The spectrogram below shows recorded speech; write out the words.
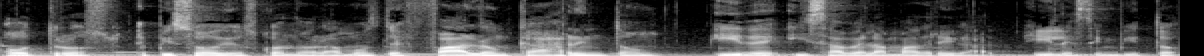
otros episodios cuando hablamos de Fallon Carrington y de Isabela Madrigal y les invito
